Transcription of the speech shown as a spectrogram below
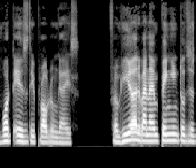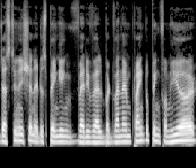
what is the problem guys from here when i'm pinging to this destination it is pinging very well. But when i'm trying to ping from here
